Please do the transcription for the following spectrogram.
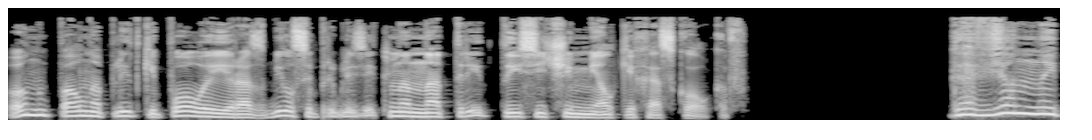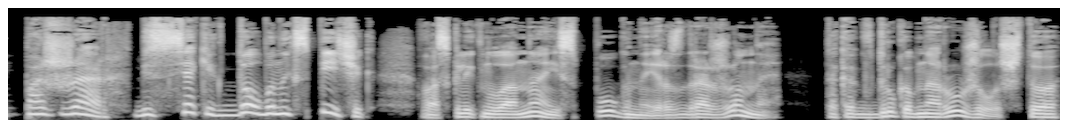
Он упал на плитки пола и разбился приблизительно на три тысячи мелких осколков. «Говенный пожар! Без всяких долбанных спичек!» — воскликнула она, испуганная и раздраженная, так как вдруг обнаружила, что...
